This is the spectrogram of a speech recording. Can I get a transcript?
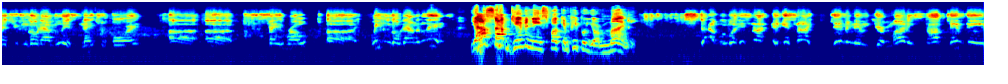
that you can go down the list. Nature Boy, uh, uh, Pharaoh, uh, we can go down the list. Y'all stop giving these fucking people your money. Stop- Well, it's not, it's not giving them your money. Stop giving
